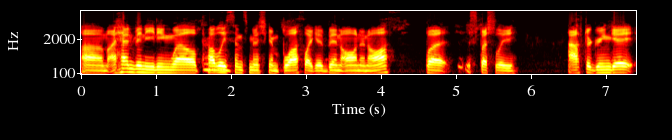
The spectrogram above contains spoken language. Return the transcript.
um, I hadn't been eating well probably since Michigan Bluff. Like it had been on and off, but especially after Green Gate,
